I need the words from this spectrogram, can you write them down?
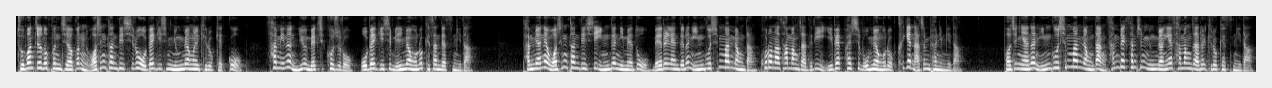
두 번째 높은 지역은 워싱턴 DC로 526명을 기록했고 3위는 뉴멕시코주로 521명으로 계산됐습니다. 반면에 워싱턴 DC 인근임에도 메릴랜드는 인구 10만 명당 코로나 사망자들이 285명으로 크게 낮은 편입니다. 버지니아는 인구 10만 명당 336명의 사망자를 기록했습니다.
